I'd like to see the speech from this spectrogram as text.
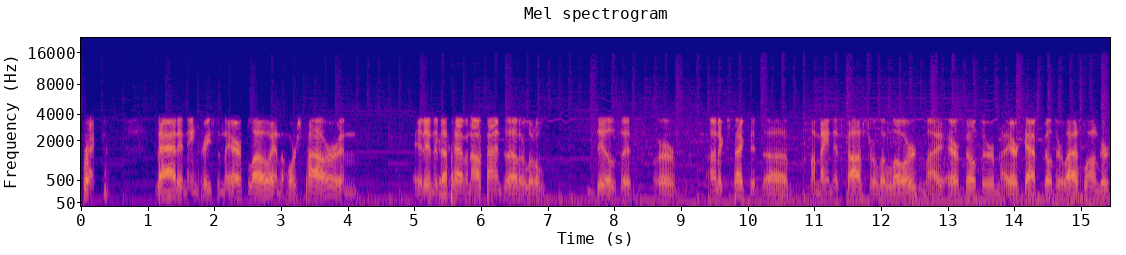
Correct. That and increasing the airflow and the horsepower, and it ended Okay. up having all kinds of other little deals that were unexpected. Uh, my maintenance costs are a little lower. My air filter, my air cap filter lasts longer.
